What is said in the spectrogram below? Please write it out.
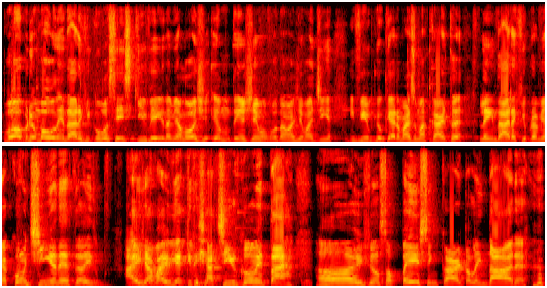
vou abrir um baú lendário aqui com vocês que veio na minha loja, eu não tenho gema, vou dar uma gemadinha, enfim, porque eu quero mais uma carta lendária aqui pra minha continha, né, Aí já vai vir aquele chatinho comentar Ai, João só pensa em carta lendária.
